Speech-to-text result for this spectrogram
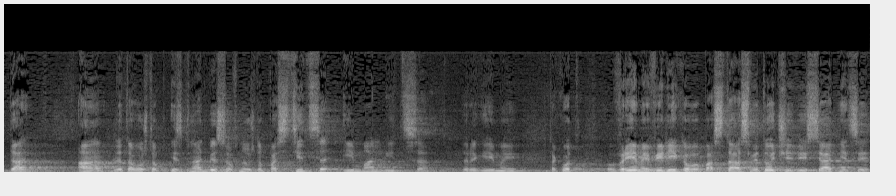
да? А для того, чтобы изгнать бесов, нужно поститься и молиться, дорогие мои. Так вот, время Великого Поста, Святой Четидесятницы,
